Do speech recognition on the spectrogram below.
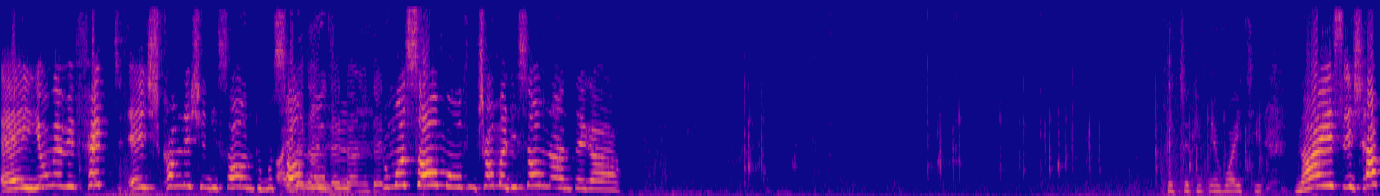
Ey, Junge, wie fett. Ey, ich komm nicht in die Zone. Du musst Zone moven. Du musst Zone moven. Schau mal die Zone an, Digga. Bitte gib mir Whitey. Nice, ich hab,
